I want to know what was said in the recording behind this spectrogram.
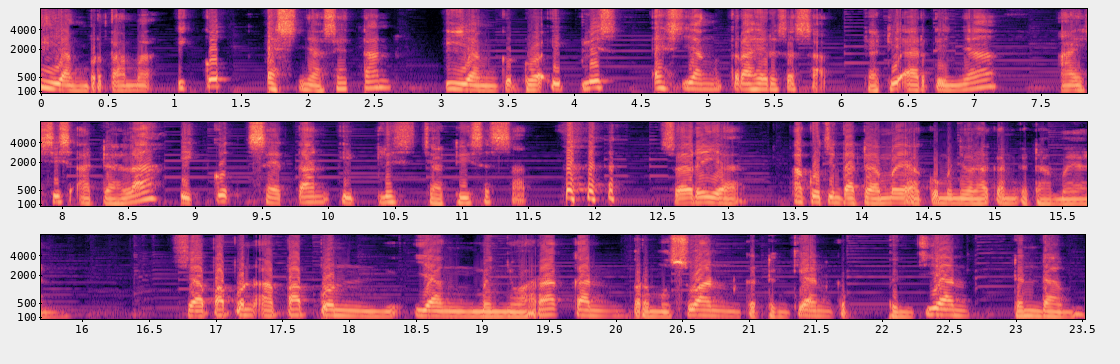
I yang pertama ikut, S-nya setan, I yang kedua iblis, S yang terakhir sesat. Jadi artinya ISIS adalah ikut setan iblis jadi sesat. Sorry ya, aku cinta damai, aku menyuarakan kedamaian. Siapa pun apa pun yang menyuarakan permusuhan, kedengkian, kebencian, dendam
